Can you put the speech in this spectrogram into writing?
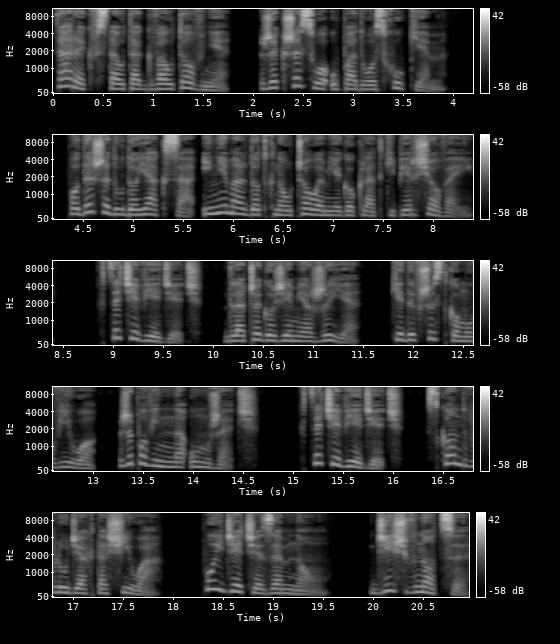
Tarek wstał tak gwałtownie, że krzesło upadło z hukiem. Podeszedł do Jaksa i niemal dotknął czołem jego klatki piersiowej. Chcecie wiedzieć, dlaczego Ziemia żyje, kiedy wszystko mówiło, że powinna umrzeć. Chcecie wiedzieć, skąd w ludziach ta siła. Pójdziecie ze mną. Dziś w nocy.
